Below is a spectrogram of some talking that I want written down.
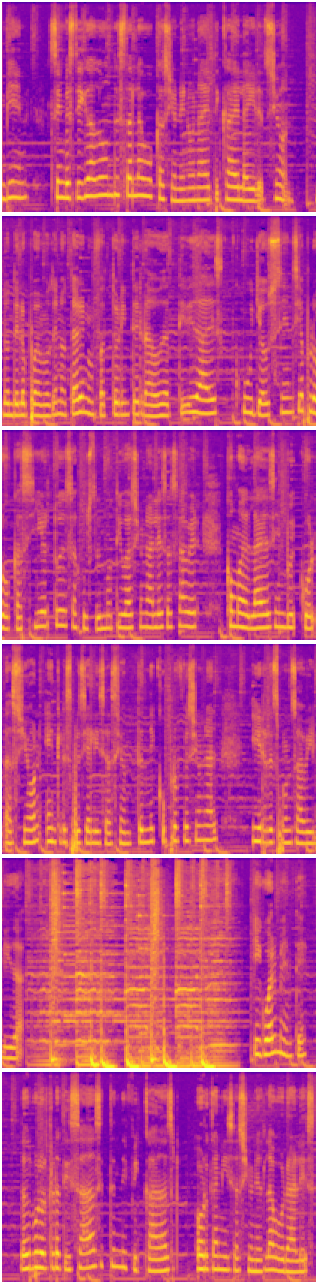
También se investiga dónde está la vocación en una ética de la dirección, donde lo podemos denotar en un factor integrado de actividades cuya ausencia provoca ciertos desajustes motivacionales a saber cómo es la desvinculación entre especialización técnico-profesional y responsabilidad. Igualmente, las burocratizadas y tecnificadas organizaciones laborales,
